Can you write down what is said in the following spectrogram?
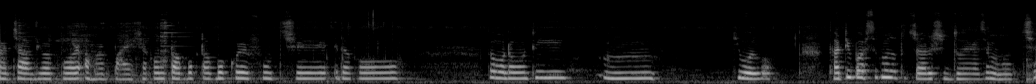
আর চাল দেওয়ার পর আমার পায়েস এখন টকবক টকবক করে ফুটছে। দেখো, তো মোটামুটি কি বলব থার্টি পার্সেন্ট মতো তো চাল সিদ্ধ হয়ে গেছে মনে হচ্ছে।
